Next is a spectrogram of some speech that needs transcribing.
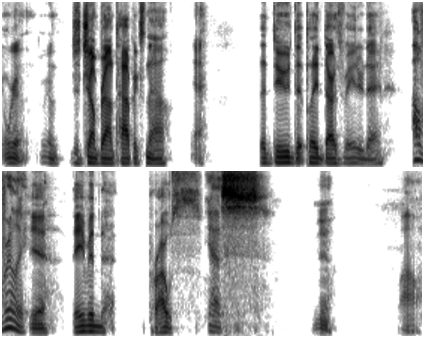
we're gonna, we're gonna just jump around topics now. Yeah. The dude that played Darth Vader died. Oh really? Yeah. David Prowse. Yes. Yeah. Wow.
